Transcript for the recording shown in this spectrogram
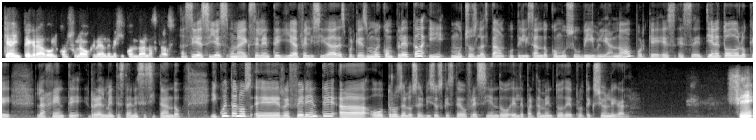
que ha integrado el Consulado General de México en Dallas, Claudia. Así es, y es una excelente guía, felicidades, porque es muy completa y muchos la están utilizando como su Biblia, ¿no? Porque es, eh, tiene todo lo que la gente realmente está necesitando. Y cuéntanos, eh, referente a otros de los servicios que esté ofreciendo el Departamento de Protección Legal. Sí,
